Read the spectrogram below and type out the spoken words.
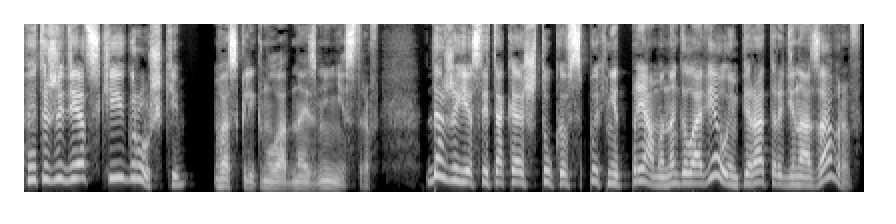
«Это же детские игрушки!» — воскликнула одна из министров. «Даже если такая штука вспыхнет прямо на голове у императора динозавров,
